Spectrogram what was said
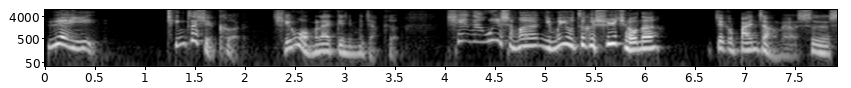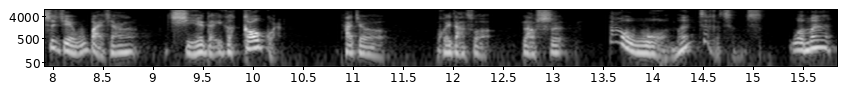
愿意听这些课的，请我们来给你们讲课。现在为什么你们有这个需求呢？”这个班长呢是世界五百强企业的一个高管，他就回答说：“老师，到我们这个层次，我们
